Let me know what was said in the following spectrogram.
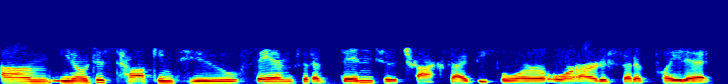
Um, you know, just talking to fans that have been to the trackside before or artists that have played it,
